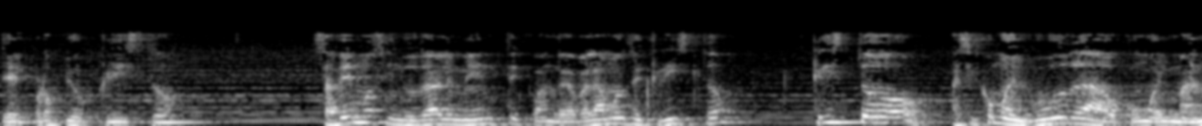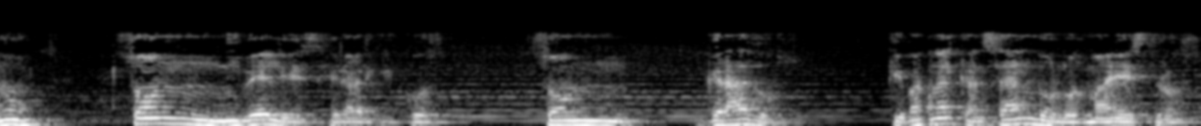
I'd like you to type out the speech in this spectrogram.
del propio Cristo. Sabemos indudablemente cuando hablamos de Cristo, Cristo, así como el Buda o como el Manú, son niveles jerárquicos, son grados que van alcanzando los maestros.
